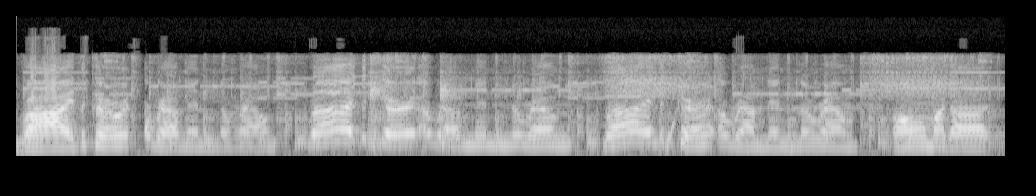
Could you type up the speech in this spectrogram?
Ride the current around and around. Ride the current around and around. Ride the current around and around. Oh my god.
